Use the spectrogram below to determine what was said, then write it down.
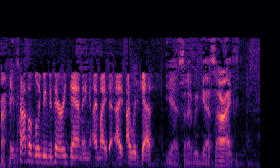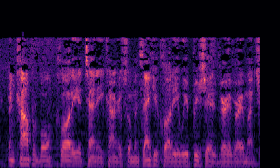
right. it'd probably be very damning. I might, I, I would guess. Yes, I would guess. All right, incomparable Claudia Tenney, Congresswoman. Thank you, Claudia. We appreciate it very, very much.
